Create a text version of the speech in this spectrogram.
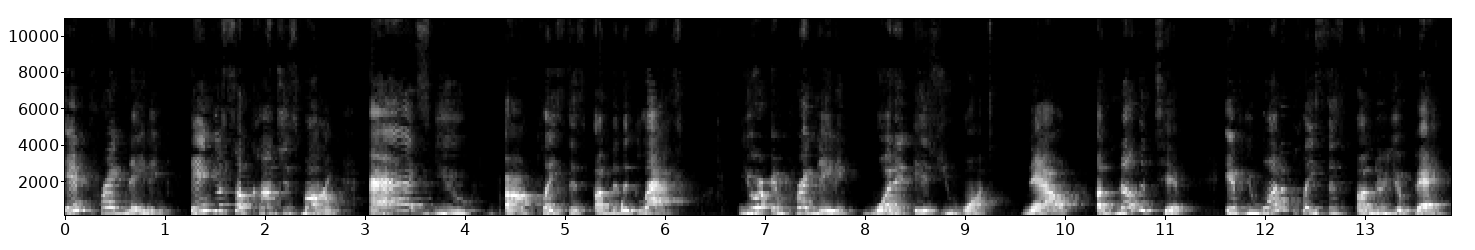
impregnating in your subconscious mind as you um, place this under the glass, you're impregnating what it is you want. Now, another tip, if you want to place this under your bed,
